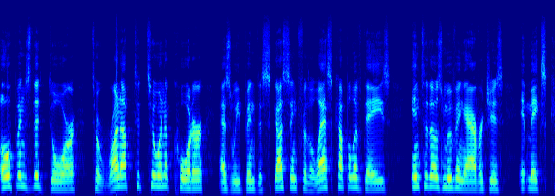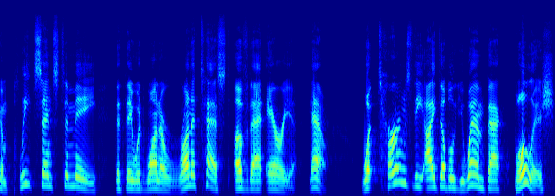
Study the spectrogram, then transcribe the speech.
opens the door to run up to two and a quarter, as we've been discussing for the last couple of days, into those moving averages. It makes complete sense to me that they would want to run a test of that area. Now, what turns the IWM back bullish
